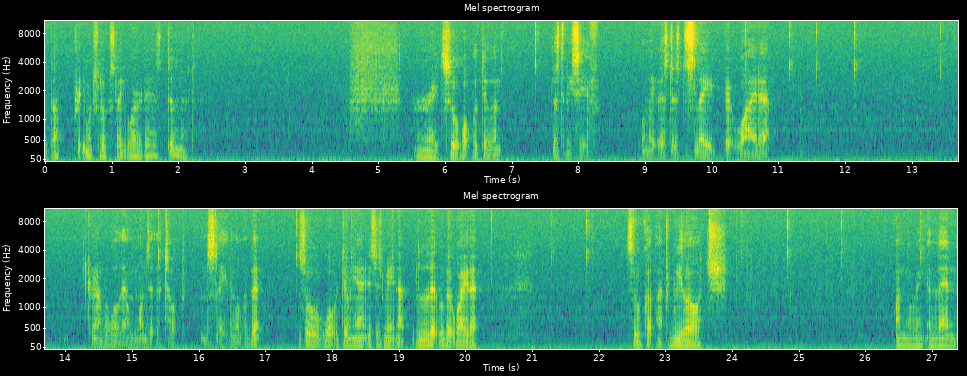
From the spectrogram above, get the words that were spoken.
but that pretty much looks like what it is, doesn't it? Right, so what we'll do then, just to be safe, we'll make this just a slight bit wider. Grab all them ones at the top and slide them up a bit. So what we're doing here is just making that a little bit wider. So we've got that wheel arch on the wing and then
